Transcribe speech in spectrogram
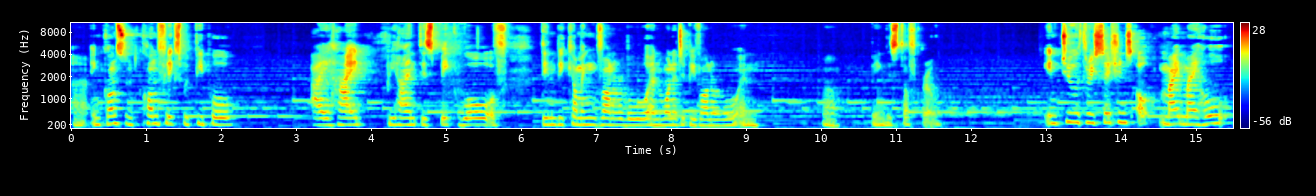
uh, in constant conflicts with people. I hide behind this big wall of didn't becoming vulnerable and wanted to be vulnerable and well being this tough girl. In two or three sessions my my whole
